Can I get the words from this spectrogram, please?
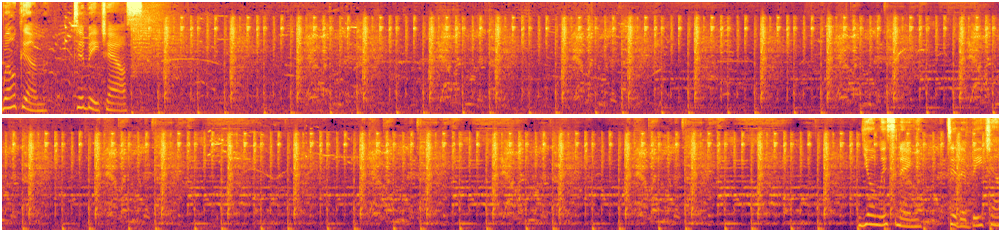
Welcome to Beach House. You're listening to the Beach House.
